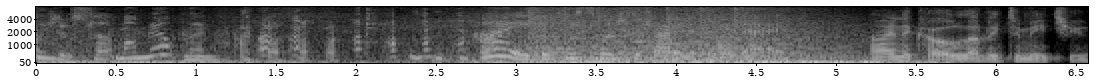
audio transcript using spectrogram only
He looks like my milkman. Hi, thank you so much for chatting with me today. Hi, Nicole. Lovely to meet you.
